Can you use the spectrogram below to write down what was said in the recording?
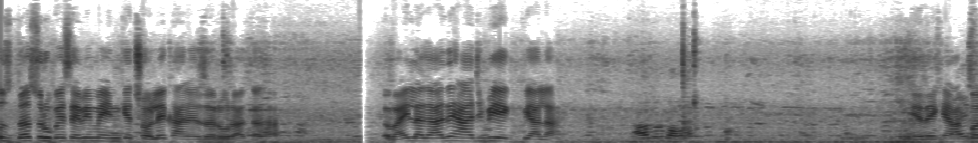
उस दस रुपये से भी मैं इनके छोले खाने ज़रूर आता था। तो भाई लगा दें आज भी एक प्याला। ये देखें आपको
